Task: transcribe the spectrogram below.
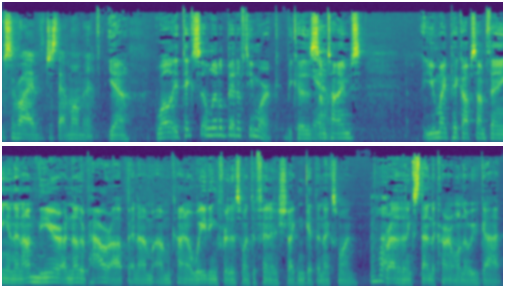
survive just that moment. Yeah. Well, it takes a little bit of teamwork because Yeah. sometimes you might pick up something and then I'm near another power up and I'm I'm kind of waiting for this one to finish so I can get the next one Uh-huh. rather than extend the current one that we've got.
